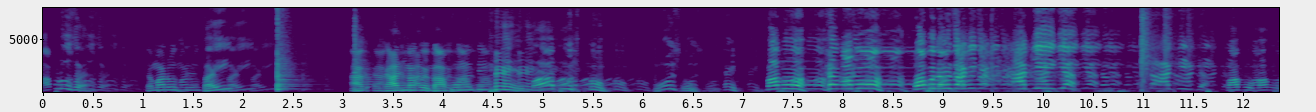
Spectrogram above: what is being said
આપણું છે? તમારું છે? ભાઈ? રાજમાં કોઈ બાપુ નથી? બાપુ છું હું. છું. બાપુ હે બાપુ બાપુ તમે જાગી આકી ગયા. આકી ગયા. બાપુ બાપુ.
